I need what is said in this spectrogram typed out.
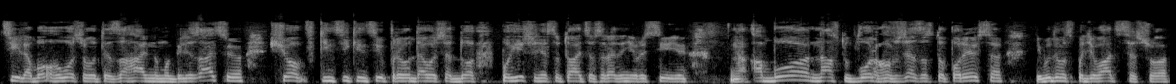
ціль або оголошувати загальну мобілізацію, що в кінці кінців приведе лише до погіршення ситуації всередині Росії, або наступ ворога вже застопорився, і будемо сподіватися, що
